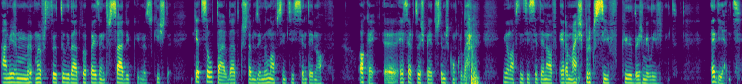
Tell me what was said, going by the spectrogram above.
há mesmo uma, versatilidade de papéis entre sádico e masoquista que é de salutar, dado que estamos em 1969. Ok, uh, em certos aspectos temos que concordar. 1969 era mais progressivo que 2020. Adiante.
